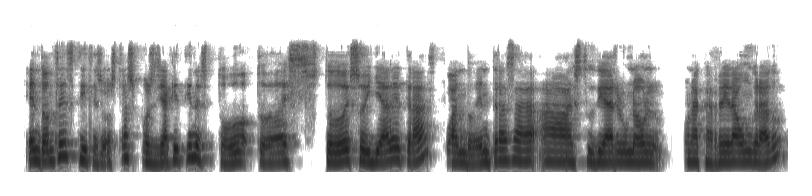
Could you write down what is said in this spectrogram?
Entonces dices, ostras, pues ya que tienes todo, todo, eso, todo eso ya detrás, cuando entras a, a estudiar una, una carrera, un grado,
